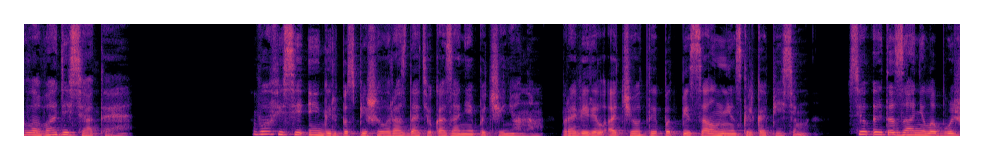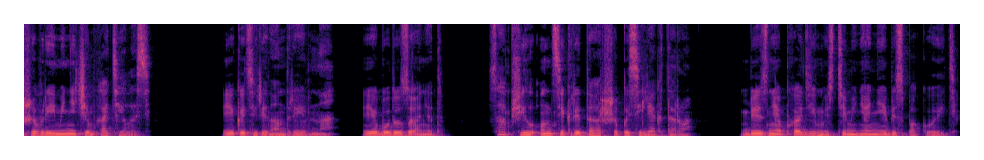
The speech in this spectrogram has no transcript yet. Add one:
Глава десятая. В офисе Игорь поспешил раздать указания подчиненным, проверил отчеты, подписал несколько писем. Все это заняло больше времени, чем хотелось. «Екатерина Андреевна, я буду занят», – сообщил он секретарше по селектору. «Без необходимости меня не беспокоить».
